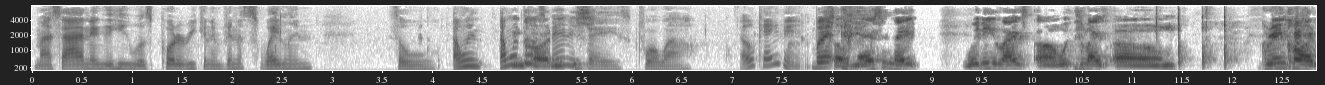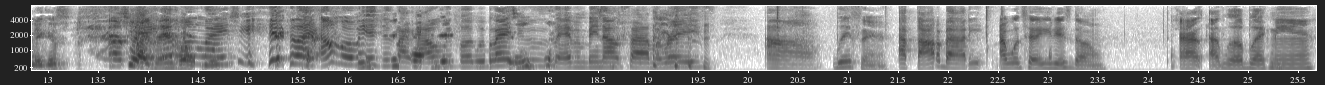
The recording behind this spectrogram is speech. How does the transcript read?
My side nigga, he was Puerto Rican and Venezuelan. So I went I went through a Spanish phase for a while. Okay then. But So nasty Nate, Whitney likes uh Whitney likes um green card niggas. she like green card like, she, like I'm over here just like I only fuck with black dudes. I haven't been outside my race. Um, listen, I thought about it. I will tell you this though. I I love black men.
